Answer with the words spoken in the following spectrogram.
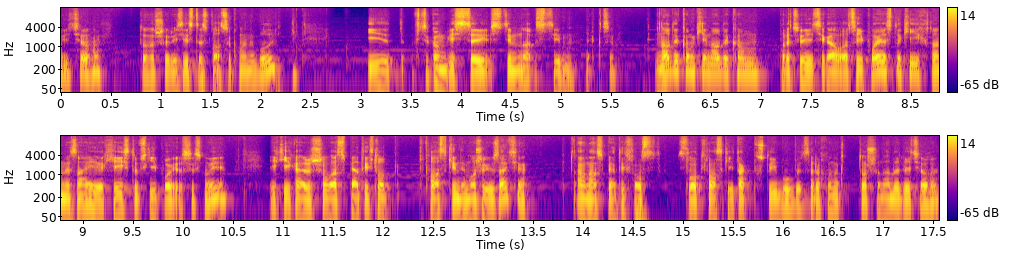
від цього, того що резисти з фласок у мене були. І в цьому місці з цим, з цим як це? Нодиком кінодиком працює цікаво цей пояс такий, хто не знає, хейстовський пояс існує, який каже, що у вас п'ятий слот фласки не може юзатися, а у нас п'ятий слот, слот фласки і так пустий був би за рахунок того, що треба для цього.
